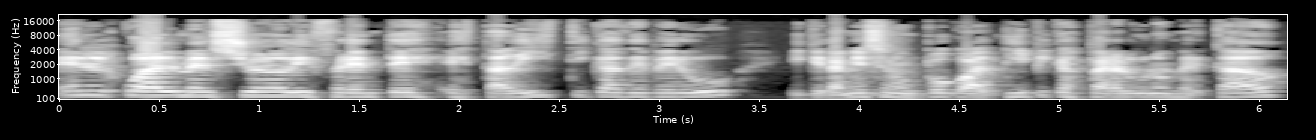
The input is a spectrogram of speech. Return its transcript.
en el cual mencionó diferentes estadísticas de Perú y que también son un poco atípicas para algunos mercados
